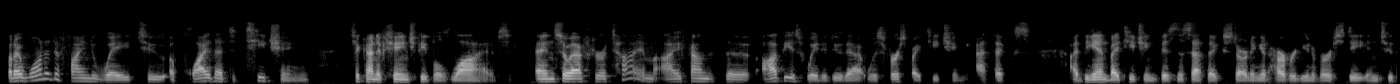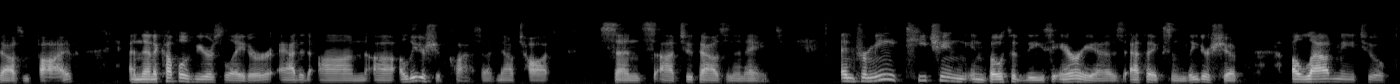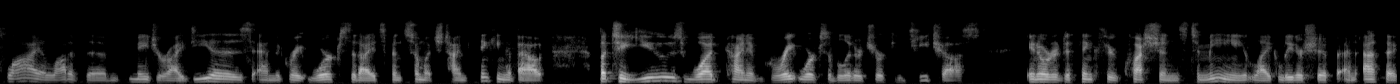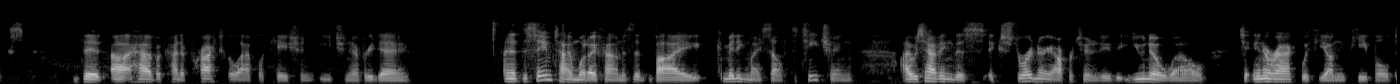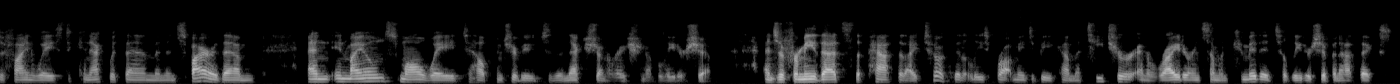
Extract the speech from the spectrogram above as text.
but I wanted to find a way to apply that to teaching to kind of change people's lives. And so after a time, I found that the obvious way to do that was first by teaching ethics. I began by teaching business ethics starting at Harvard University in 2005 and then a couple of years later added on uh, a leadership class that I've now taught since uh, 2008. And for me, teaching in both of these areas, ethics and leadership, allowed me to apply a lot of the major ideas and the great works that I had spent so much time thinking about, but to use what kind of great works of literature can teach us in order to think through questions to me like leadership and ethics that uh, have a kind of practical application each and every day. And at the same time, what I found is that by committing myself to teaching, I was having this extraordinary opportunity that you know well to interact with young people, to find ways to connect with them and inspire them, and in my own small way to help contribute to the next generation of leadership. And so for me, that's the path that I took that at least brought me to become a teacher and a writer and someone committed to leadership and ethics.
